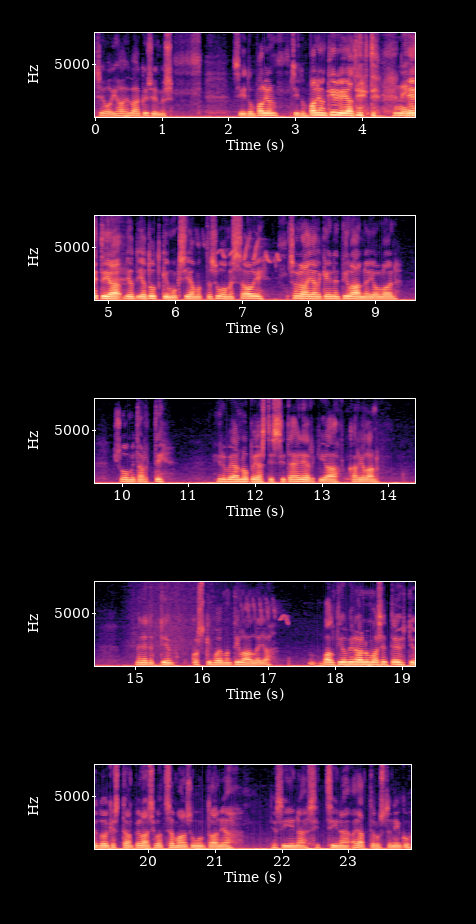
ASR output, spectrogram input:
se on ihan hyvä kysymys. Siitä on paljon, siitä on paljon kirjoja tehty, niin. tehty ja, ja, ja tutkimuksia, mutta Suomessa oli sodan jälkeinen tilanne, jolloin Suomi tartti hirveän nopeasti sitä energiaa Karjalan menetettyjen koskivoiman tilalle ja valtioviranomaiset ja yhtiöt oikeastaan pelasivat samaan suuntaan ja, ja siinä, sit siinä ajattelussa niin kuin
